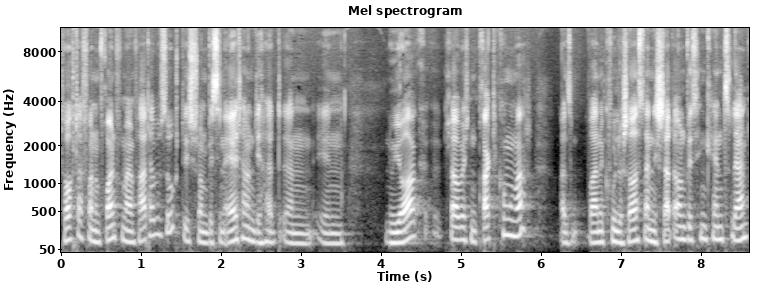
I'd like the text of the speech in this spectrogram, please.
Tochter von einem Freund von meinem Vater besucht, die ist schon ein bisschen älter und die hat ähm, in New York, glaube ich, ein Praktikum gemacht. Also war eine coole Chance, dann die Stadt auch ein bisschen kennenzulernen.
